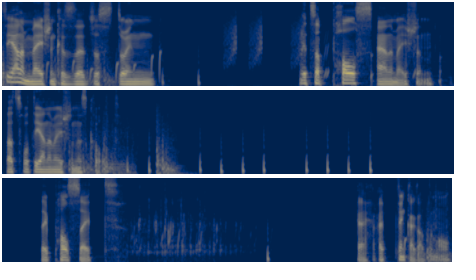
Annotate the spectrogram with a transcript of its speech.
Just the animation because they're just doing... It's a pulse animation. That's what the animation is called. They pulsate. Okay, I think I got them all.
